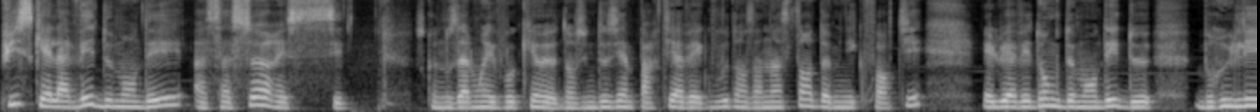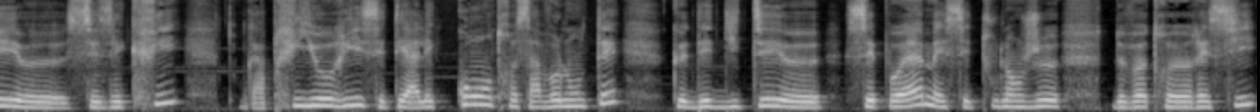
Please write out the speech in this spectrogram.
puisqu'elle avait demandé à sa sœur, et c'est ce que nous allons évoquer dans une deuxième partie avec vous dans un instant, Dominique Fortier, elle lui avait donc demandé de brûler ses écrits, donc a priori, c'était aller contre sa volonté que d'éditer euh, ses poèmes et c'est tout l'enjeu de votre récit.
